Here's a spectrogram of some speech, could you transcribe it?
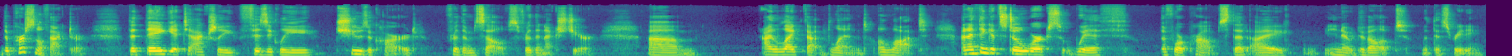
the personal factor that they get to actually physically choose a card for themselves for the next year. Um, i like that blend a lot. And i think it still works with the four prompts that i you know developed with this reading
